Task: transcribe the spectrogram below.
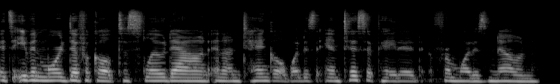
it's even more difficult to slow down and untangle what is anticipated from what is known.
